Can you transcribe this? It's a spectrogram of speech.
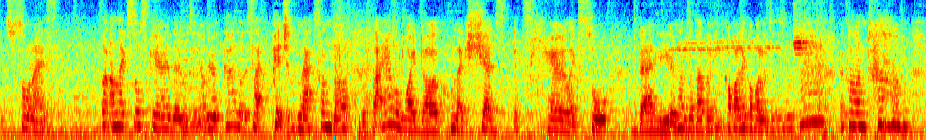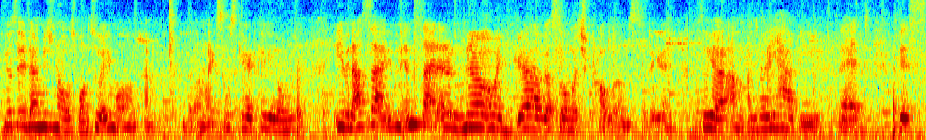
it's so nice. But I'm like so scared that it's like pitch black sandal but I have a white dog who like sheds its hair like so badly. And ah, I can't. You say damage nose to anymore but I'm like so scared alone. Even outside even inside i don't know. Oh my god i've got so much problems today so yeah i'm, I'm very happy that this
